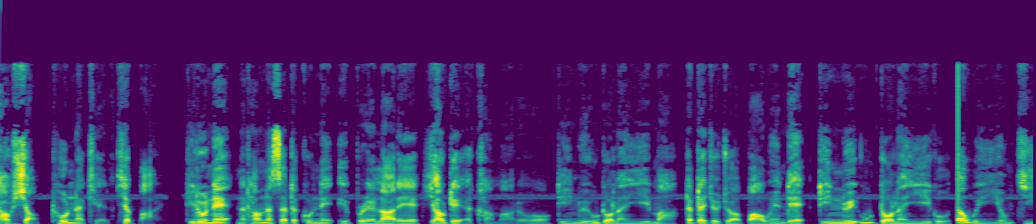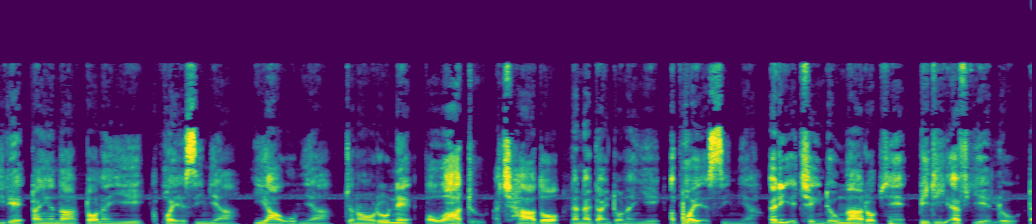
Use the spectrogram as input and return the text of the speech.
တောက်လျှောက်ထိုးနှက်ခဲ့တာဖြစ်ပါတယ် ဒီလိုနဲ့2021ခုနှစ်ဧပြီလထဲရောက်တဲ့အခါမှာတော့ဒီຫນွေဦးတော်လန်ရေးမှာတက်တက်ကြွကြွပါဝင်တဲ့ဒီຫນွေဦးတော်လန်ရေးကိုတောက်ဝင်ယုံကြည်တဲ့တိုင်းရင်းသားတော်လန်ရေးအဖွဲ့အစည်းများ ERO များကျွန်တော်တို့နဲ့ဘဝတူအခြားသောလက်နက်ကင်တော်လှန်ရေးအဖွဲ့အစည်းများအဲ့ဒီအချိန်တုန်းကတော့ဖြင့် PDF ရေလို့တ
